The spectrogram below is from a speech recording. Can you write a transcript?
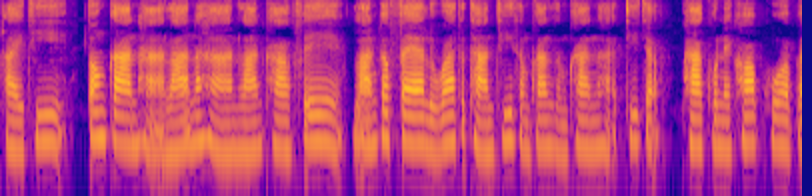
ใครที่ต้องการหาร้านอาหาร ร้านคาเฟ่ร้านกาแฟ หรือว่าสถานที่สำคัญสำคัญนะคะที่จะพาคนในครอบครัวไป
